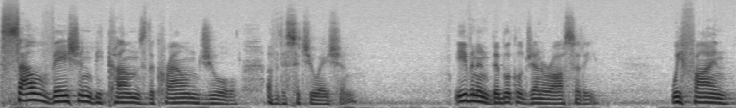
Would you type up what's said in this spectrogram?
Salvation becomes the crown jewel of the situation. Even in biblical generosity, we find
